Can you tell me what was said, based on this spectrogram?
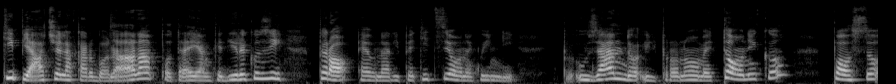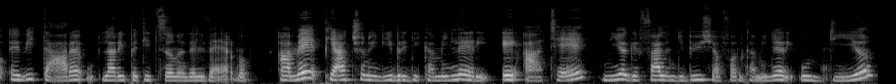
Ti piace la carbonara? Potrei anche dire così, però è una ripetizione, quindi usando il pronome tonico posso evitare la ripetizione del verbo. A me piacciono i libri di Camilleri e a te, mir gefallen die Bücher von Camilleri und dir,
